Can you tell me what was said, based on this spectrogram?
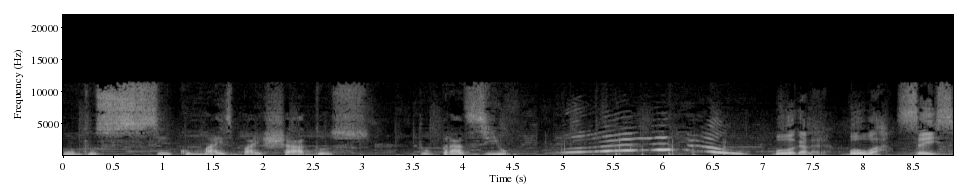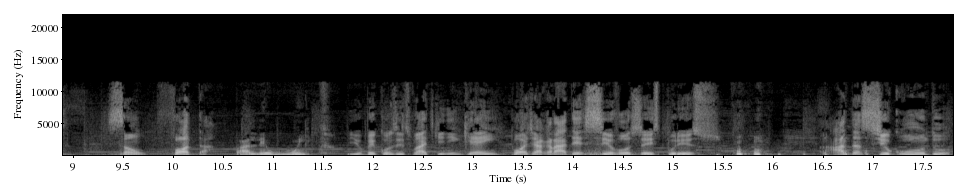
um dos cinco mais baixados do Brasil. Boa, galera. Boa. Vocês são foda. Valeu muito. E o Baconzitos mais que ninguém pode agradecer vocês por isso. Cada segundo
